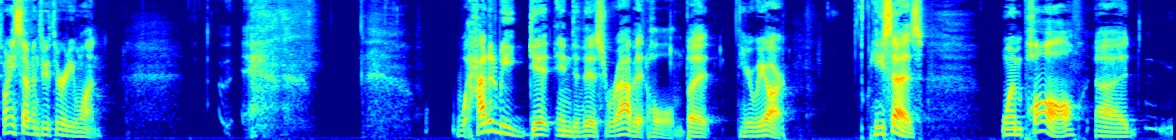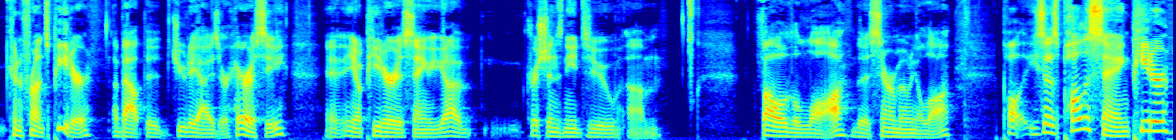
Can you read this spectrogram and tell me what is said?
27 through 31. How did we get into this rabbit hole? But here we are. He says, when Paul uh, confronts Peter about the Judaizer heresy, And, you know, Peter is saying you got Christians need to um, follow the law, the ceremonial law. Paul he says Paul is saying Peter,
